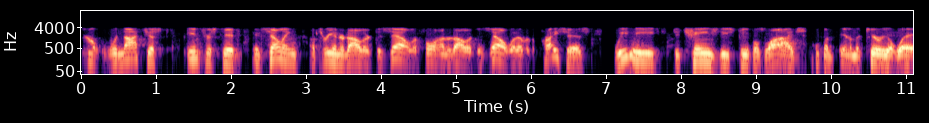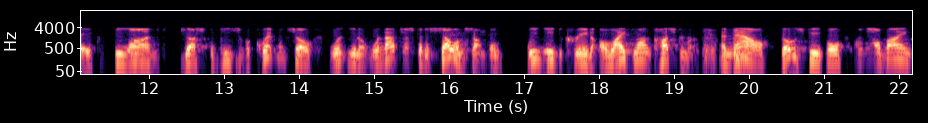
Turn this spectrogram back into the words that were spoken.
you know we're not just interested in selling a $300 gazelle or $400 gazelle, whatever the price is. We need to change these people's lives in a, in a material way beyond just the piece of equipment. So we're you know we're not just going to sell them something. We need to create a lifelong customer. And hmm. now those people are now buying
